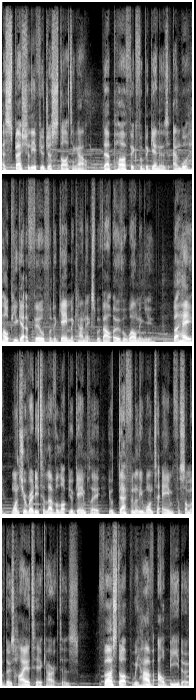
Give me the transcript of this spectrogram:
especially if you're just starting out. They're perfect for beginners and will help you get a feel for the game mechanics without overwhelming you. But hey, once you're ready to level up your gameplay, you'll definitely want to aim for some of those higher tier characters. First up, we have Albedo.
